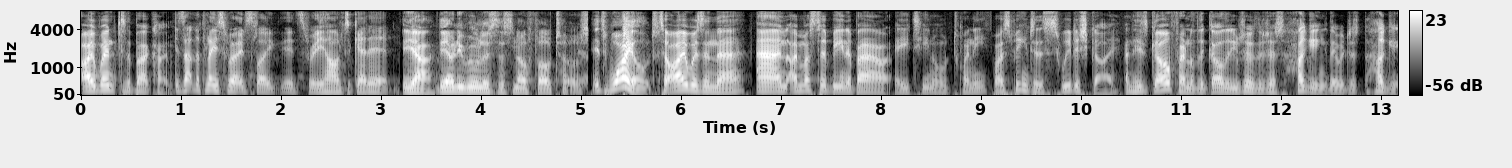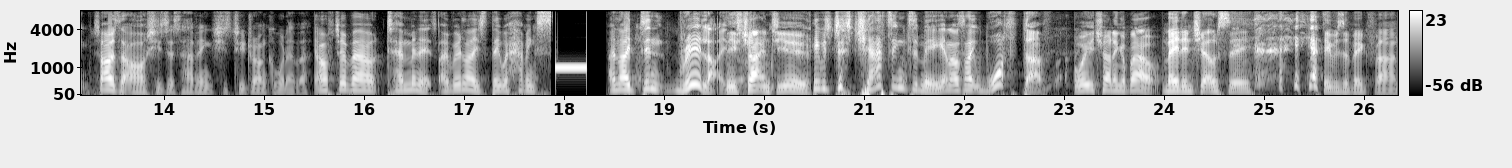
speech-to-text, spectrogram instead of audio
I went to the Berghain. Is that the place where it's like it's really hard to get in? Yeah. The only rule is there's no photos. It's wild. So I was in there and I must have been about 18 or 20. I was speaking to this Swedish guy and his girlfriend or the girl that he was with were just hugging. They were just hugging. So I was like, oh, she's just having, she's too drunk or whatever. After about 10 minutes, I realized they were having s- and I didn't realize. He's chatting to you. he was just chatting to me and I was like, what the? F-? What are you chatting about? Made in Chelsea. He was a big fan.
